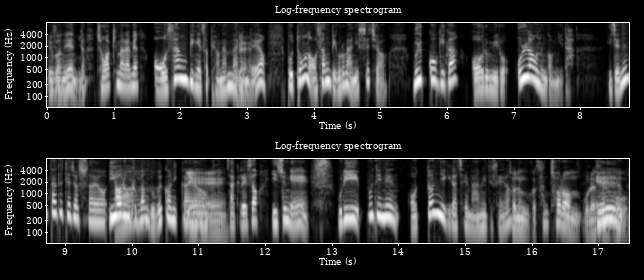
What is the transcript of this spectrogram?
이거는 이상빙이? 그러니까 정확히 말하면 어상빙에서 변한 말인데요. 보통은 어상빙으로 많이 쓰죠. 물고기가 얼음 위로 올라오는 겁니다. 이제는 따뜻해졌어요. 이 얼음 아, 금방 녹을 거니까요. 예. 자, 그래서 이 중에 우리 뿌디는 어떤 얘기가 제일 마음에 드세요? 저는 그 산처럼 오래 예, 살고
